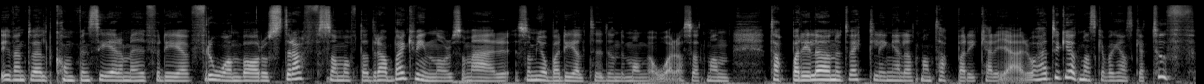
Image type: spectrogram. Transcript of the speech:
eventuellt kompensera mig för det frånvarostraff som ofta drabbar kvinnor som, är, som jobbar deltid under många år? Alltså att man tappar i löneutveckling eller att man tappar i karriär. Och här tycker jag att man ska vara ganska tuff.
